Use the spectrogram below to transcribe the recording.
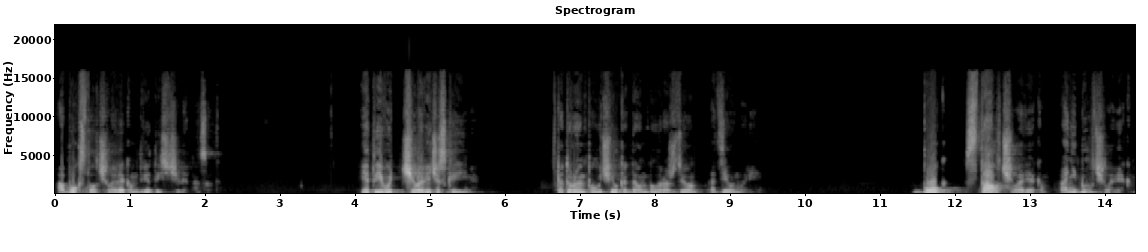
А Бог стал человеком две тысячи лет назад. И это его человеческое имя, которое он получил, когда он был рожден от Девы Марии. Бог стал человеком, а не был человеком.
